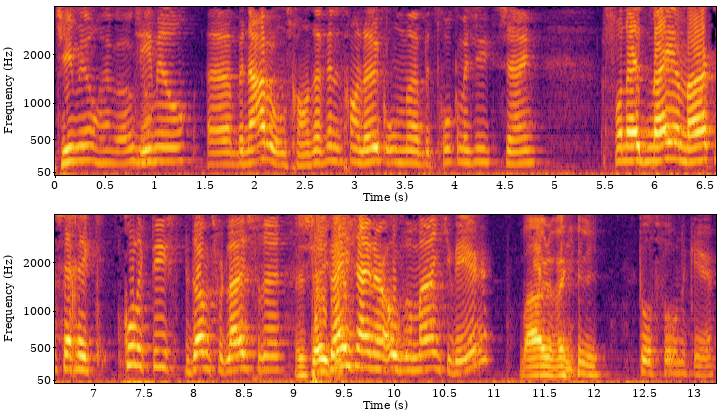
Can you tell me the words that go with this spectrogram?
Gmail hebben we ook. Gmail, eh benader ons gewoon. Want wij vinden het gewoon leuk om eh, betrokken met jullie te zijn. Vanuit mij en Maarten zeg ik collectief bedankt voor het luisteren. Zeker. Wij zijn er over een maandje weer. We houden van jullie. Tot de volgende keer.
